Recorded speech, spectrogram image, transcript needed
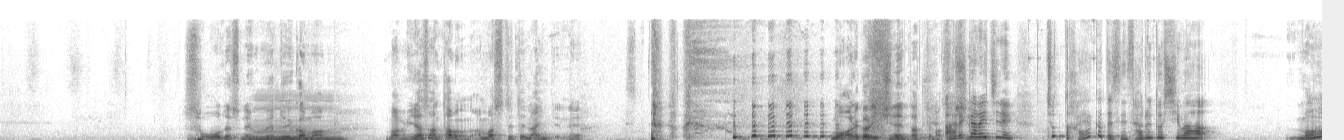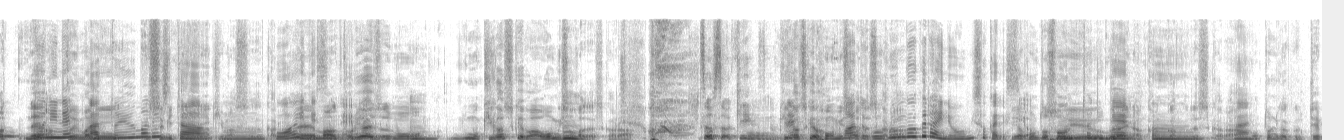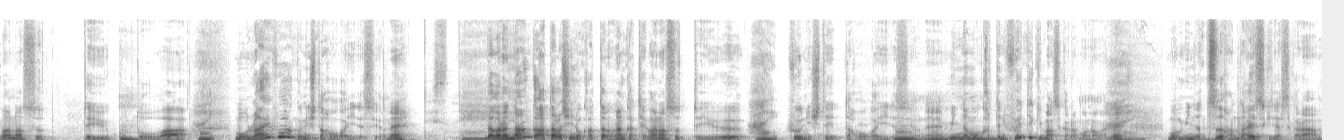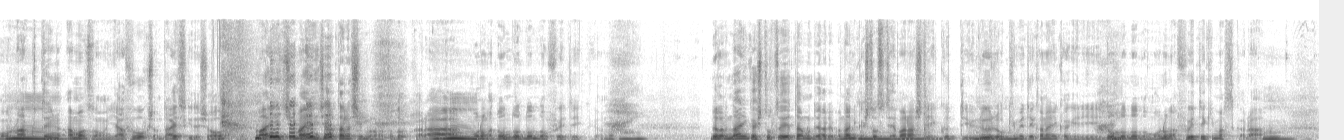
そうですね上というかまあまあ皆さん多分あんま捨ててないんでねもうあれから1年経ってますあれから1年ちょっと早かったですね猿年はまあね、ね、あっという間に過ぎていきますからね、ね、まあとりあえずもう、うん、もう気がつけば大晦日ですから、うん。そうそう気,、うん、気がつけば大晦日ですから、まあ、あ分後ぐらいに大晦日ですよ。いや本当そういうぐらいな感覚ですから、ねうん、もうとにかく手放すっていうことは、はい、もうライフワークにした方がいいですよね。ね。だから何か新しいの買ったら何か手放すっていうふうにしていった方がいいですよね、みんなもう勝手に増えてきますからものがね、はい、もうみんな通販大好きですからもう楽天、アマゾンヤフーオークション大好きでしょ？毎日毎日新しいものが届くから、ものがどんどんどんどん増えていくよね。はい。だから何か一つ得たのであれば何か一つ手放していくっていうルールを決めていかない限りどんどんどんどん物が増えてきますから、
